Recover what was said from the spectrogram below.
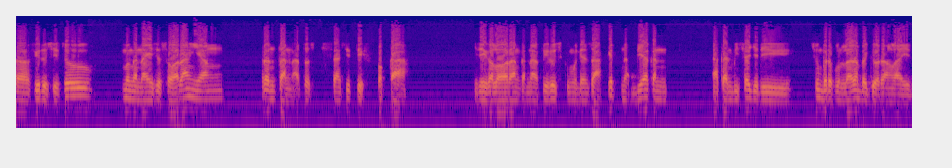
eh, virus itu mengenai seseorang yang rentan atau sensitif, peka. Jadi kalau orang kena virus kemudian sakit, nah dia akan akan bisa jadi sumber penularan bagi orang lain.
